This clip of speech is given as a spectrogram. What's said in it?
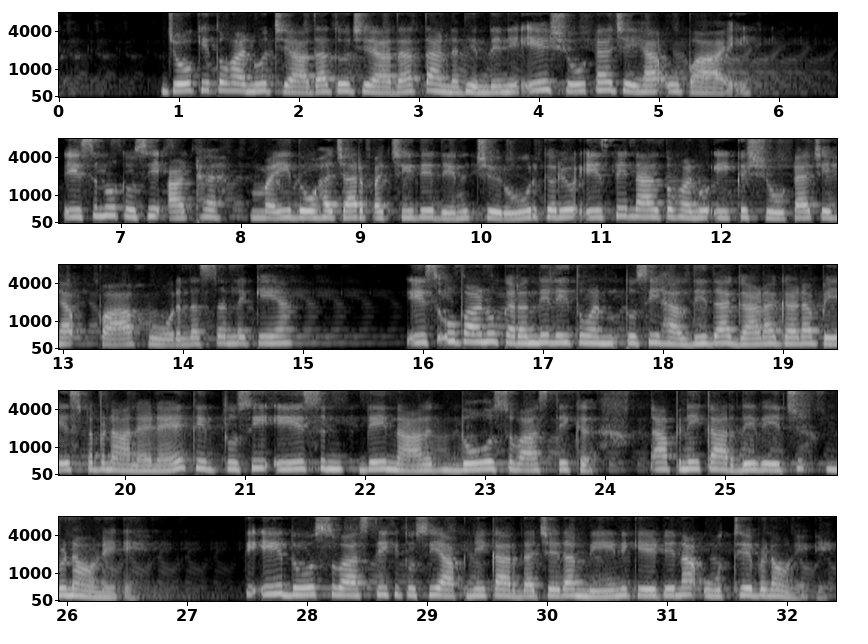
ਜੋ ਕਿ ਤੁਹਾਨੂੰ ਜ਼ਿਆਦਾ ਤੋਂ ਜ਼ਿਆਦਾ ਧਨ ਦਿੰਦੇ ਨੇ, ਇਹ ਛੋਟਾ ਜਿਹਾ ਉਪਾਅ ਹੈ ਇਸ ਨੂੰ ਤੁਸੀਂ 8 ਮਈ 2025 ਦੇ ਦਿਨ ਜ਼ਰੂਰ ਕਰਿਓ। ਇਸ ਦੇ ਨਾਲ ਤੁਹਾਨੂੰ ਇੱਕ ਛੋਟਾ ਜਿਹਾ ਉਪਾਅ ਹੋਰ ਦੱਸਣ ਲੱਗੇ ਆ ਇਸ ਉਪਾਅ ਨੂੰ ਕਰਨ ਦੇ ਲਈ ਤੁਹਾਨੂੰ ਤੁਸੀਂ ਹਲਦੀ ਦਾ ਗਾੜਾ ਗਾੜਾ ਪੇਸਟ ਬਣਾ ਲੈਣਾ ਹੈ ਤੇ ਤੁਸੀਂ ਇਸ ਦੇ ਨਾਲ ਦੋ ਸਵਾਸਤਿਕ ਆਪਣੇ ਘਰ ਦੇ ਵਿੱਚ ਬਣਾਉਣੇ ਨੇ। ਤੇ ਇਹ ਦੋ ਸਵਾਸਤਿਕ ਤੁਸੀਂ ਆਪਣੇ ਘਰ ਦਾ ਜਿਹੜਾ ਮੇਨ ਗੇਟ ਹੈ ਨਾ, ਉੱਥੇ ਬਣਾਉਣੇ ਨੇ।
